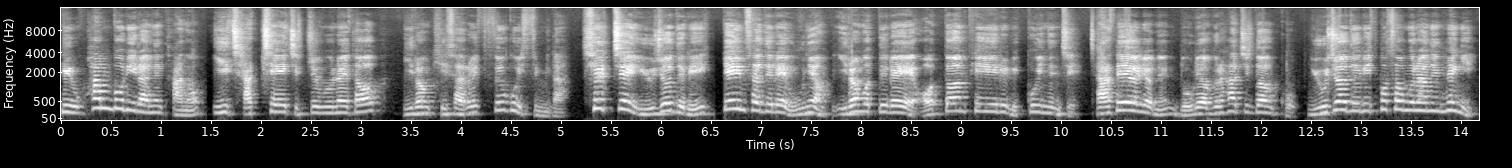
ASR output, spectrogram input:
그 환불이라는 단어 이 자체에 집중을 해서 이런 기사를 쓰고 있습니다. 실제 유저들이 게임사들의 운영 이런 것들에 어떠한 피해를 입고 있는지 자세히 하려는 노력을 하지도 않고 유저들이 소송을 하는 행위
